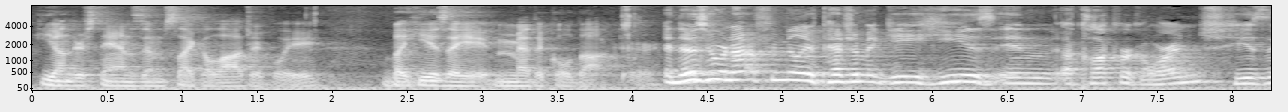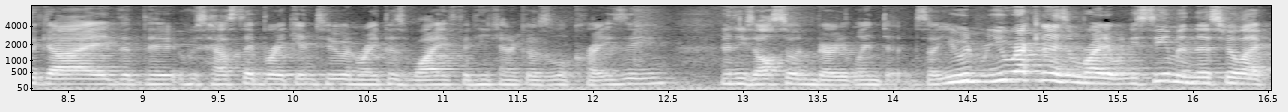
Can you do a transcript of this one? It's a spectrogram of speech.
he understands them psychologically but he is a medical doctor. And those who are not familiar with Patrick Magee, he is in A Clockwork Orange. He is the guy that they, whose house they break into and rape his wife, and he kind of goes a little crazy. And he's also in Barry Lyndon. So you would you recognize him right away when you see him in this. You're like,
